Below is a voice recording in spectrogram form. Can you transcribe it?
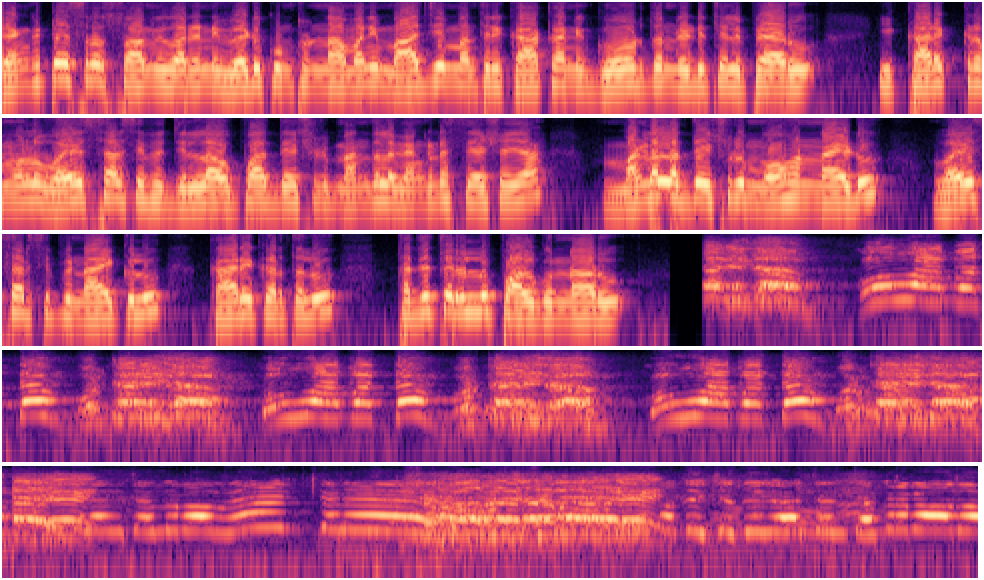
వెంకటేశ్వర స్వామి వారిని వేడుకుంటున్నామని మాజీ మంత్రి కాకాని గోవర్ధన్ రెడ్డి తెలిపారు. ఈ కార్యక్రమంలో వైఎస్ఆర్సీపీ జిల్లా ఉపాధ్యక్షుడు మందల వెంకటశేషయ్య మండల అధ్యక్షుడు మోహన్ నాయుడు వైఎస్ఆర్సీపీ నాయకులు కార్యకర్తలు తదితరులు పాల్గొన్నారు. కొవ్వు అబద్ధం. కొవ్వు కొవ్వు చంద్రబాబు వెంటనే. ప్రతిక్ష దిగాచం చంద్రబాబు!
